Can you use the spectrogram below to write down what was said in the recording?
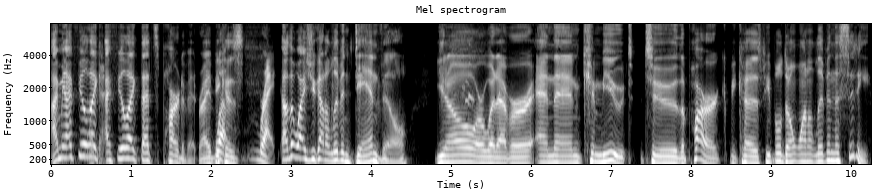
i mean i feel like Okay. i feel like that's part of it right Well, because right. Otherwise, you got to live in Danville, you know, or whatever, and then commute to the park because people don't want to live in the city.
